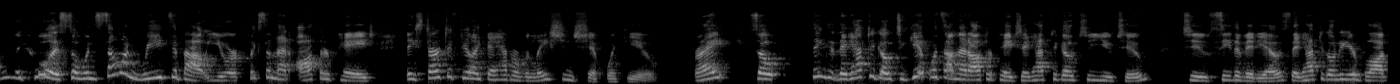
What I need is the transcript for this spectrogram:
really cool is so when someone reads about you or clicks on that author page, they start to feel like they have a relationship with you, right? So think that they'd have to go to get what's on that author page, they'd have to go to YouTube to see the videos. They'd have to go to your blog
